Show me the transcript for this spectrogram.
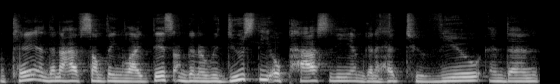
Okay, and then I have something like this. I'm going to reduce the opacity. I'm going to head to view and then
